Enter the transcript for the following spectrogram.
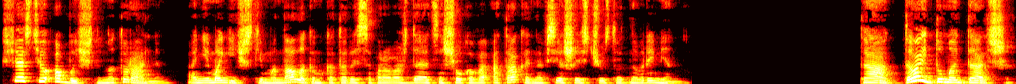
К счастью, обычным, натуральным, а не магическим аналогом, который сопровождается шоковой атакой на все шесть чувств одновременно. Так, давай думать дальше.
